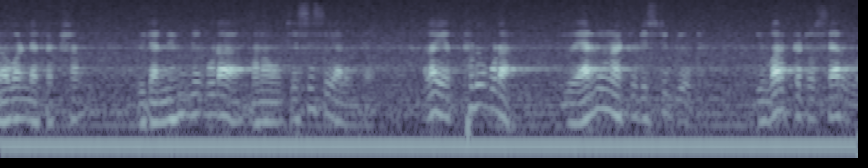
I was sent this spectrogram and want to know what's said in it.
లవ్ అండ్ ఎఫెక్షన్ వీటన్నింటినీ కూడా మనం చేసేసేయాలంటే అలా ఎప్పుడూ కూడా you earn to distribute you work to serve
